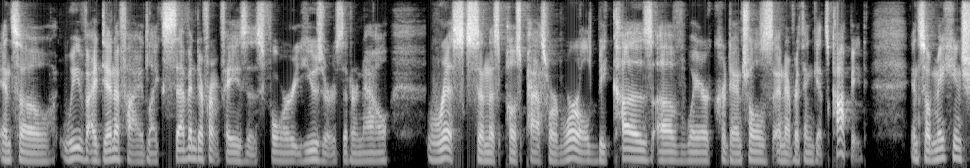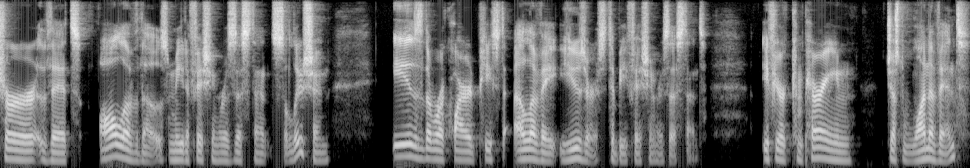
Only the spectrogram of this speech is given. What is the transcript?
And so we've identified like seven different phases for users that are now risks in this post password world because of where credentials and everything gets copied. And so making sure that all of those meet a phishing resistant solution is the required piece to elevate users to be phishing resistant. If you're comparing just one event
